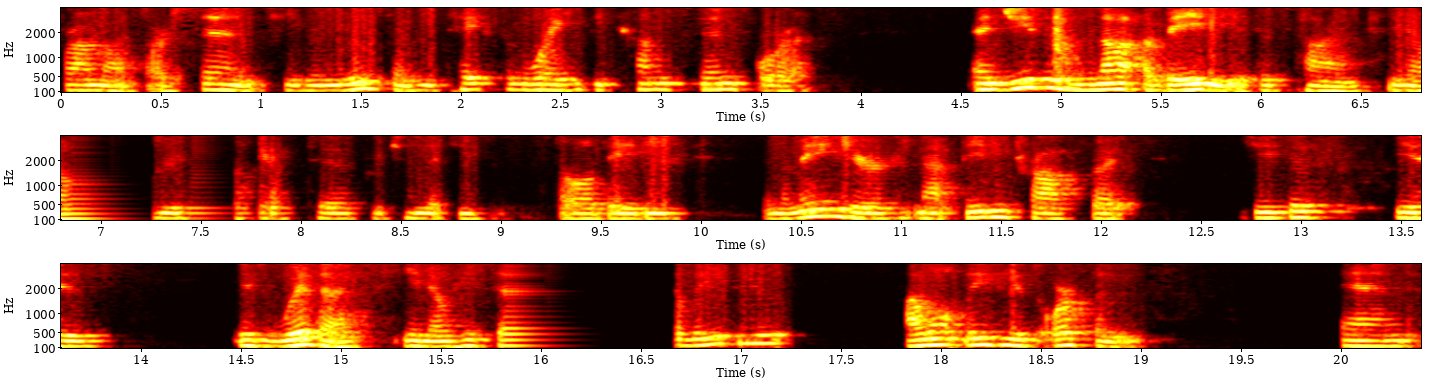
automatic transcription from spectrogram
from us, our sins. He removes them, He takes them away, He becomes sin for us. And Jesus is not a baby at this time. You know, we have to pretend that Jesus is still a baby in the manger, that feeding trough, but Jesus is is with us. You know, He said, "I leave you. I won't leave you as orphans." And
